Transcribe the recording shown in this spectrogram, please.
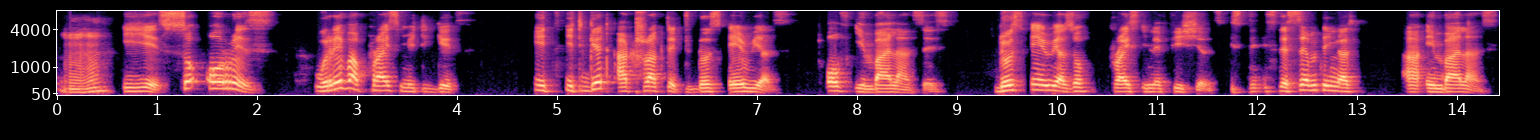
Mhm. Yes. So always, wherever price mitigates, it, it get attracted to those areas of imbalances, those areas of price inefficiency. It's the, it's the same thing as uh, imbalance.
